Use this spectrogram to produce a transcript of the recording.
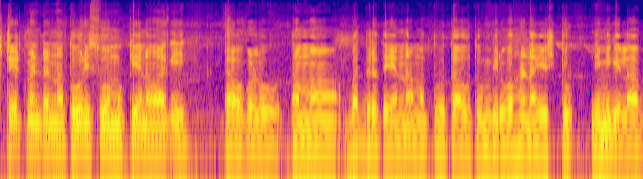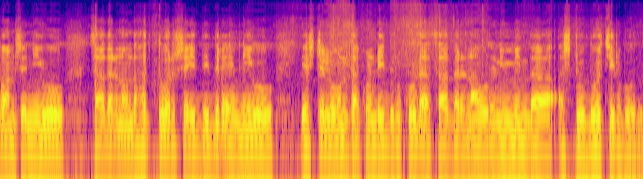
ಸ್ಟೇಟ್ಮೆಂಟನ್ನು ತೋರಿಸುವ ಮುಖೇನವಾಗಿ ತಾವುಗಳು ತಮ್ಮ ಭದ್ರತೆಯನ್ನು ಮತ್ತು ತಾವು ತುಂಬಿರುವ ಹಣ ಎಷ್ಟು, ನಿಮಗೆ ಲಾಭಾಂಶ. ನೀವು ಸಾಧಾರಣ ಒಂದು ಹತ್ತು ವರ್ಷ ಇದ್ದಿದ್ದರೆ ನೀವು ಎಷ್ಟು ಲೋನ್ ತಗೊಂಡಿದ್ರೂ ಕೂಡ ಸಾಧಾರಣ ಅವರು ನಿಮ್ಮಿಂದ ಅಷ್ಟು ದೋಚಿರ್ಬೋದು.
